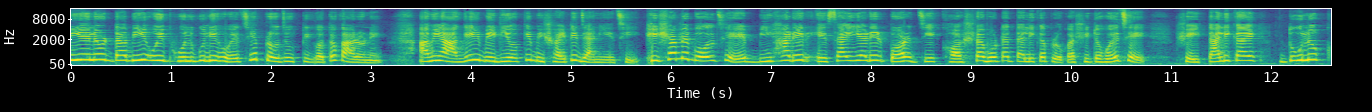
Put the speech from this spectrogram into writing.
বিএলওর দাবি ওই ভুলগুলি হয়েছে প্রযুক্তিগত কারণে। আমি আগেই বিডিওকে বিষয়টি জানিয়েছি। হিসাবে বলছে, বিহারের এসআইআর এর পর যে খসড়া ভোটার তালিকা প্রকাশিত হয়েছে, সেই তালিকায় দু লক্ষ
